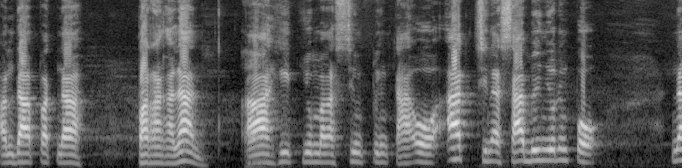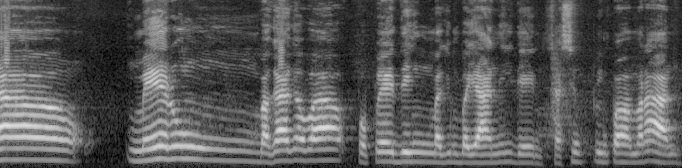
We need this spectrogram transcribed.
ang dapat na parangalan kahit yung mga simpleng tao at sinasabi niyo rin po na merong magagawa po pwedeng maging bayani din sa simpleng pamamaraan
